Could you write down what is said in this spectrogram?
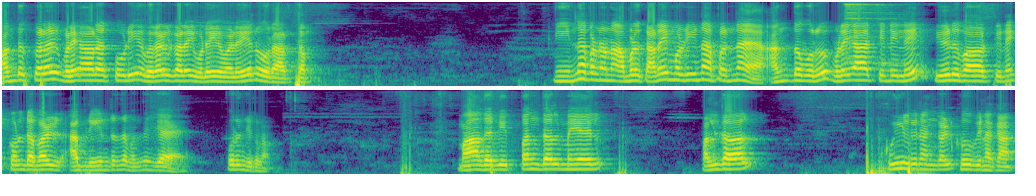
பந்துக்களை விளையாடக்கூடிய விரல்களை உடைய விளையல் ஒரு அர்த்தம். நீ என்ன பண்ணணும்? அவளுக்கு அடைமொழின்னா அப்போ என்ன? அந்த ஒரு விளையாட்டினிலே ஈடுபாட்டினை கொண்டவள் அப்படின்றத வந்து இங்கே புரிஞ்சுக்கணும். மாதவி பந்தல் மேல் பல்கால் குயிலினங்கள் கூவினகான்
